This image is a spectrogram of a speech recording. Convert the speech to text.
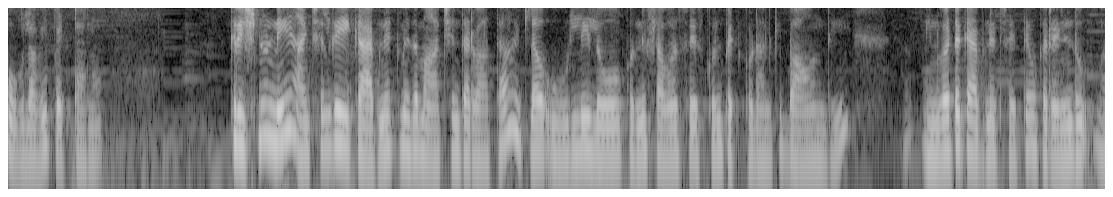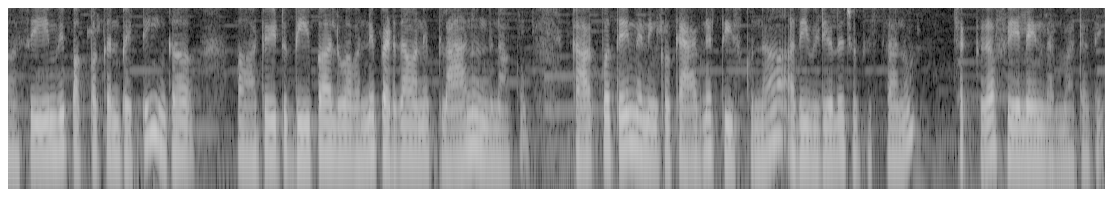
పువ్వులు అవి పెట్టాను. కృష్ణుడిని యాక్చువల్గా ఈ క్యాబినెట్ మీద మార్చిన తర్వాత ఇట్లా ఊర్లీలో కొన్ని ఫ్లవర్స్ వేసుకొని పెట్టుకోవడానికి బాగుంది. ఇన్వర్టర్ క్యాబినెట్స్ అయితే ఒక రెండు సేమ్వి పక్క పక్కన పెట్టి ఇంకా అటు ఇటు దీపాలు అవన్నీ పెడదామనే ప్లాన్ ఉంది నాకు. కాకపోతే నేను ఇంకో క్యాబినెట్ తీసుకున్నా అది వీడియోలో చూపిస్తాను. చక్కగా ఫెయిల్ అయిందనమాట అది.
